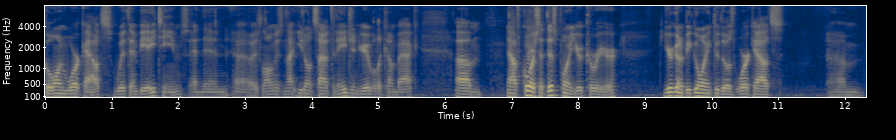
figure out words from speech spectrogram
go on workouts with NBA teams and then uh, as long as not you don't sign with an agent you're able to come back. Um, now, of course, at this point in your career, you're going to be going through those workouts um,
